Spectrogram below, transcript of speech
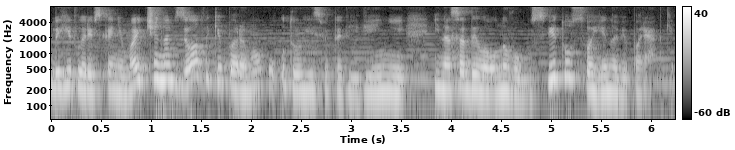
де гітлерівська Німеччина взяла таки перемогу у Другій світовій війні і насадила у новому світу свої нові порядки.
